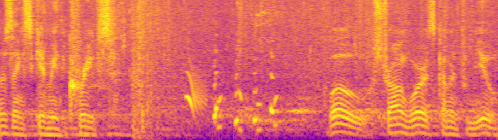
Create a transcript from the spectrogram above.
Those things give me the creeps. Whoa, strong words coming from you.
